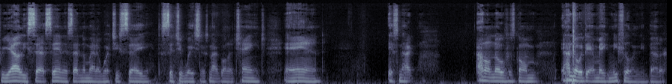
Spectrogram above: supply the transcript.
reality sets in is that no matter what you say, the situation is not going to change, and it's not. I don't know if it's going. to I know it didn't make me feel any better.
